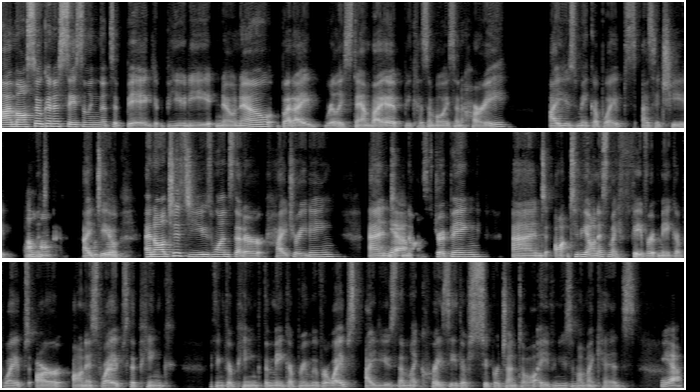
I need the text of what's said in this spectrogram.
I'm also going to say something that's a big beauty no no, but I really stand by it because I'm always in a hurry. I use makeup wipes as a cheat all the Uh-huh. time. I do. Uh-huh. And I'll just use ones that are hydrating and Yeah. not stripping. And uh, to be honest, my favorite makeup wipes are Honest Wipes, the pink. I think they're pink, the makeup remover wipes. I use them like crazy. They're super gentle. I even use them on my kids Yeah.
